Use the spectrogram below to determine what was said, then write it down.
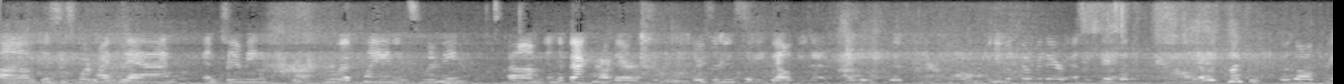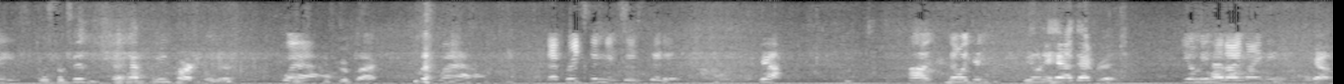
Um, this is where my dad and Jimmy grew up playing and swimming. Um, in the background there, there's a new city, Bellevue. That, that didn't exist in there. When you looked over there as a kid, what did you see? That was country. It was all trees. It was forbidden. You had to have green cards over there. Wow. if you're black. Wow. That bridge didn't exist, did it? Yeah. Uh, no, it didn't. We only had that bridge. You only had I 90? Yeah.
